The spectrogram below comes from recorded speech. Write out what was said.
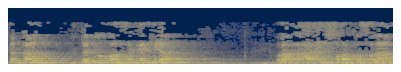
tentang Nabi Allah Zakaria alaihi salatu wassalam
